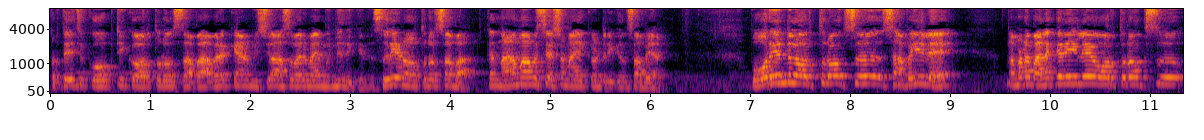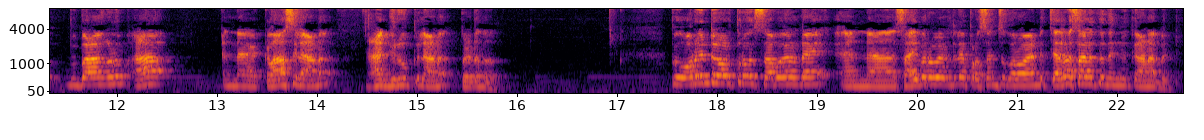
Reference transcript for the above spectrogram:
പ്രത്യേകിച്ച് കോപ്റ്റിക് ഓർത്തഡോക്സ് സഭ അവരൊക്കെയാണ് വിശ്വാസപരമായി മുന്നിൽ നിൽക്കുന്നത്. സിറിയൻ ഓർത്തഡോക്സ് സഭ ഒക്കെ നാമാവശേഷമായിക്കൊണ്ടിരിക്കുന്ന സഭയാണ്. ഓറിയന്റൽ ഓർത്തഡോക്സ് സഭയിലെ നമ്മുടെ മലങ്കരയിലെ ഓർത്തഡോക്സ് വിഭാഗങ്ങളും ആ ക്ലാസ്സിലാണ് ആ ഗ്രൂപ്പിലാണ് പെടുന്നത്. ഇപ്പൊ ഓറിയന്റൽ ഓർത്തഡോക്സ് സഭകളുടെ സൈബർ വേൾഡിലെ പ്രസൻസ് കുറവായിട്ട് ചില സ്ഥലത്ത് നിങ്ങൾക്ക് കാണാൻ പറ്റും.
